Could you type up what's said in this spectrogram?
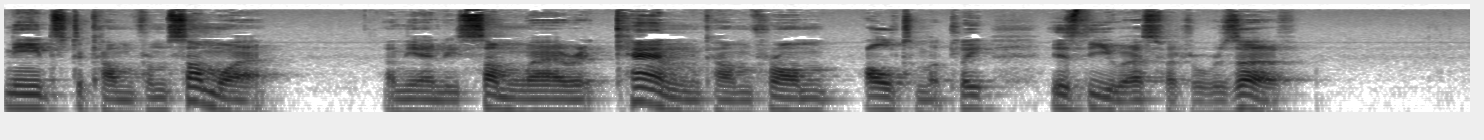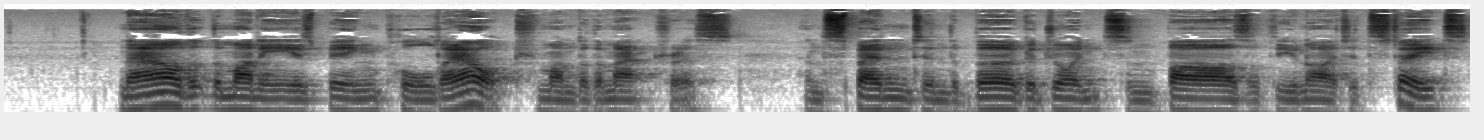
needs to come from somewhere and the only somewhere it can come from, ultimately, is the US Federal Reserve. Now that the money is being pulled out from under the mattress and spent in the burger joints and bars of the United States,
